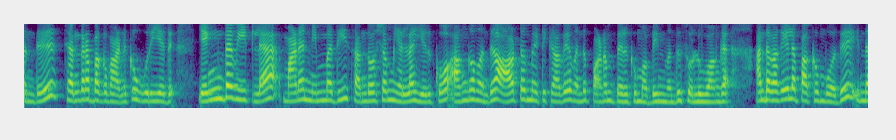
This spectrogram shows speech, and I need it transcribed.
வந்து சந்திர பகவானுக்கு உரியது. எந்த வீட்டில் மன நிம்மதி சந்தோஷம் எல்லாம் இருக்கோ அங்கே வந்து ஆட்டோமேட்டிக்காகவே வந்து பணம் பெருகும் அப்படின்னு வந்து சொல்லுவாங்க. அந்த வகையில் பார்க்கும்போது இந்த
